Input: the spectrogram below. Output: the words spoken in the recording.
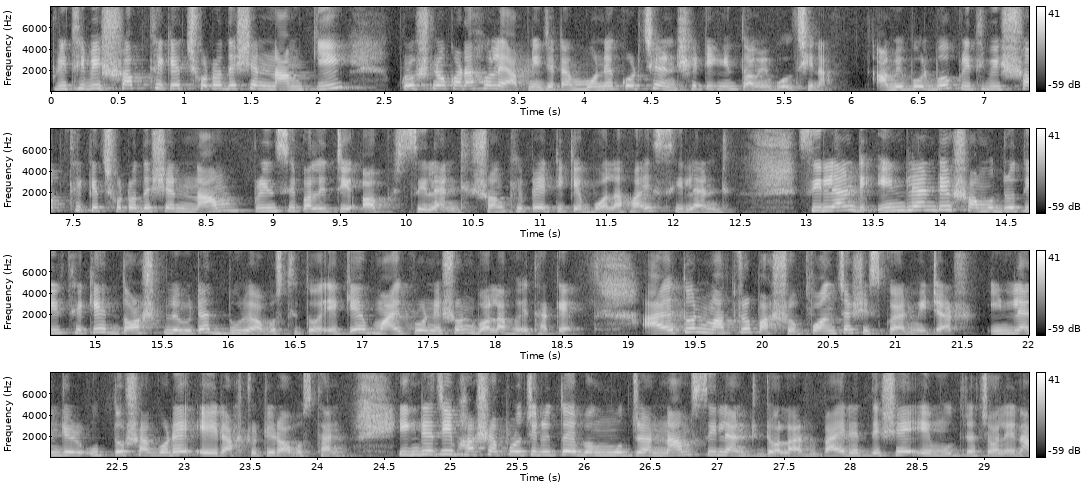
পৃথিবীর সব থেকে ছোট দেশের নাম কি? প্রশ্ন করা হলে আপনি যেটা মনে করছেন, সেটি কিন্তু আমি বলছি না। আমি বলব পৃথিবীর সব থেকে ছোট দেশের নাম প্রিন্সিপালিটি অফ সিল্যান্ড সংক্ষেপে এটিকে বলা হয় সিল্যান্ড সিল্যান্ড ইংল্যান্ডের সমুদ্র তীর থেকে দশ কিলোমিটার দূরে অবস্থিত। একে মাইক্রোনেশন বলা হয়ে থাকে। আয়তন মাত্র পাঁচশো পঞ্চাশ স্কোয়ার মিটার ইংল্যান্ডের উত্তর সাগরে এই রাষ্ট্রটির অবস্থান। ইংরেজি ভাষা প্রচলিত এবং মুদ্রার নাম সিল্যান্ড ডলার বাইরের দেশে এ মুদ্রা চলে না।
